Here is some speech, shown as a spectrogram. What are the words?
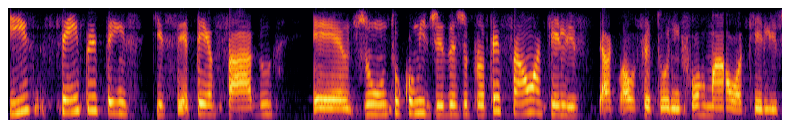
e sempre tem que ser pensado é, junto com medidas de proteção àqueles, ao setor informal, aqueles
